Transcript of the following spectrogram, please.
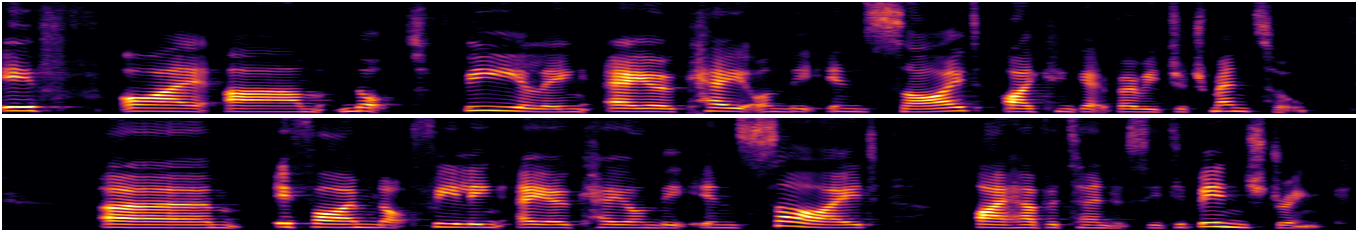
if I am not feeling a okay on the inside, I can get very judgmental. Um, if I'm not feeling a okay on the inside, I have a tendency to binge drink.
